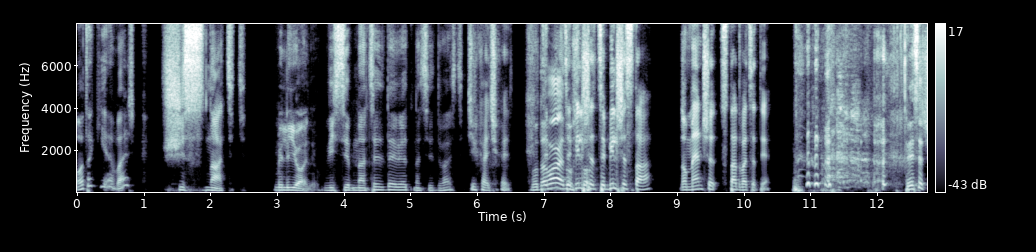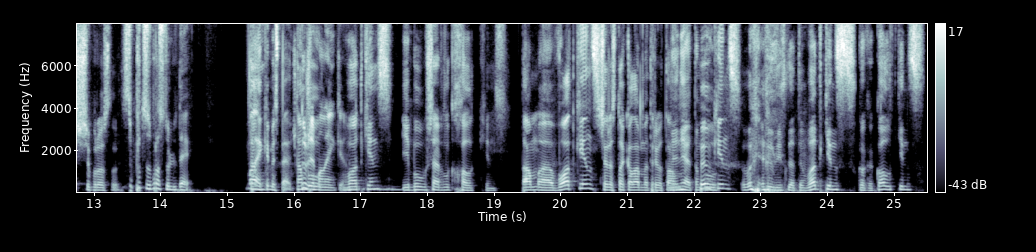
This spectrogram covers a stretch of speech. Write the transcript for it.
отаке, бачиш? 16, Мільйонів. 18, 19, 20. Чекай, чекай. Ну давай, це, ну це, більше, це більше 100, але менше 120. тисяч чи просто? Це просто, просто людей. Маленьке містечко. Там Дуже був маленьке. Воткінс і був Шерлок Холкінс. Там е, Воткінс, через 100 кілометрів там, Ні-ні, там був- Пивкінс, Я хотів сказати Воткінс, Кока-Колкінс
